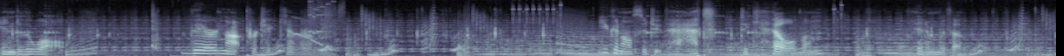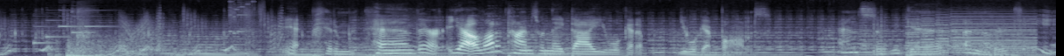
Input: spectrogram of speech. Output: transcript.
into the wall. They're not particularly. You can also do that to kill them. Hit them with a... Yeah, hit them with... And there. Yeah, a lot of times when they die, you will get a... You will get bombs. And so we get another key.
